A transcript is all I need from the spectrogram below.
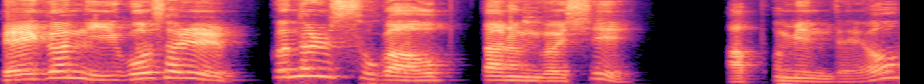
백은 이곳을 끊을 수가 없다는 것이 아픔인데요.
